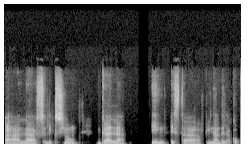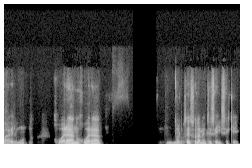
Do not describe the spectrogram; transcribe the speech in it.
a la selección gala en esta final de la Copa del Mundo. ¿Jugará no jugará? no lo sé, solamente se dice que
